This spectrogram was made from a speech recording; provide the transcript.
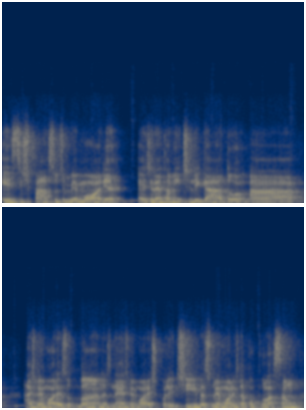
esse espaço de memória é diretamente ligado a, às memórias urbanas, né? As memórias coletivas, as memórias da população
